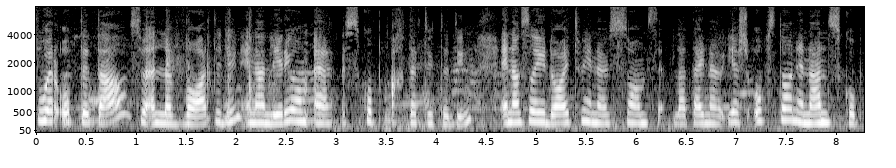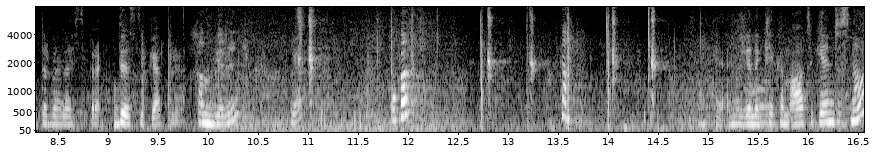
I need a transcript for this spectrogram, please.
voorop te tel, so 'n lewaar te doen en dan leer jy hom 'n skop agtertoe te doen en dan sal jy daai twee nou saam sit. Laat hy nou eers opstaan en dan skop terwyl hy spring. Dis die caprio. Gaan weer doen? Ja. Okay. Okay, and we're going to kick him out again just now.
